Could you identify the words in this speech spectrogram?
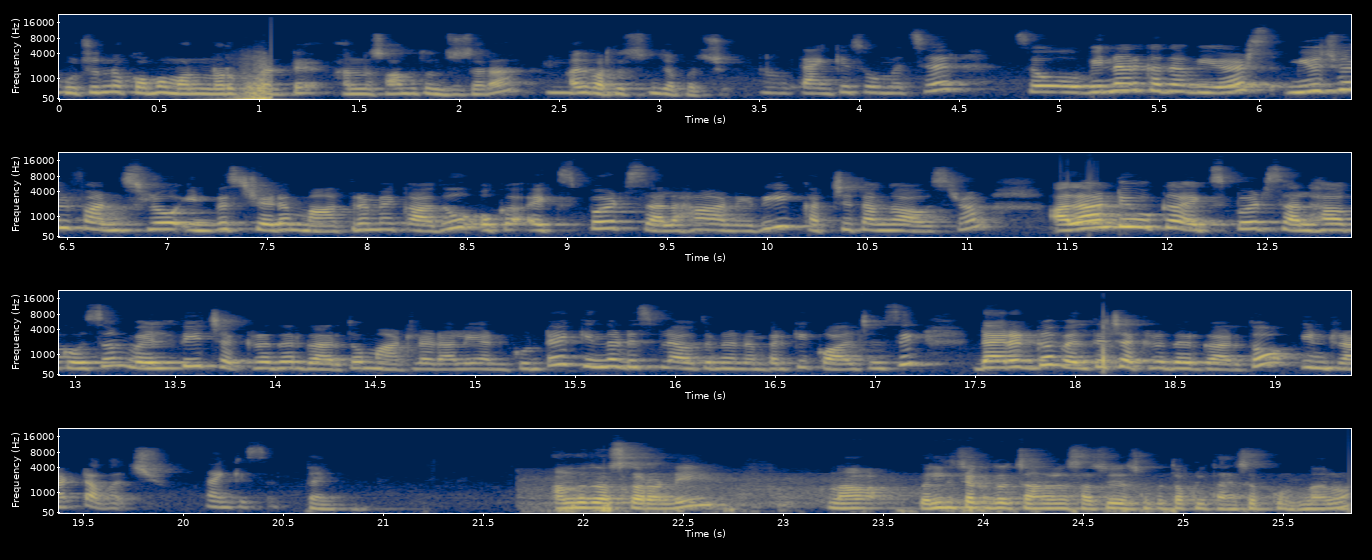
కూర్చున్న కొమ్మ మనం నరుకున్నట్టే అన్న సామెతను చూసారా? అది వర్తిస్తుంది చెప్పొచ్చు. Thank you so much sir so విన్నారు కదా వ్యూయర్స్ మ్యూచువల్ ఫండ్స్లో ఇన్వెస్ట్ చేయడం మాత్రమే కాదు ఒక ఎక్స్పర్ట్ సలహా అనేది ఖచ్చితంగా అవసరం. అలాంటి ఒక ఎక్స్పర్ట్ సలహా కోసం వెల్తీ చక్రధర్ గారితో మాట్లాడాలి అనుకుంటే కింద డిస్ప్లే అవుతున్న నెంబర్కి కాల్ చేసి డైరెక్ట్గా వెల్తీ చక్రధర్ గారితో ఇంటరాక్ట్ అవ్వచ్చు. Thank you sir thank you అందరూ నమస్కారం అండి. నా వెళ్ళి చక్ర ఛానల్ని సబ్స్క్రైబ్ చేసిన ప్రతి ఒక్కరు థ్యాంక్స్ చెప్పుకుంటున్నాను.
